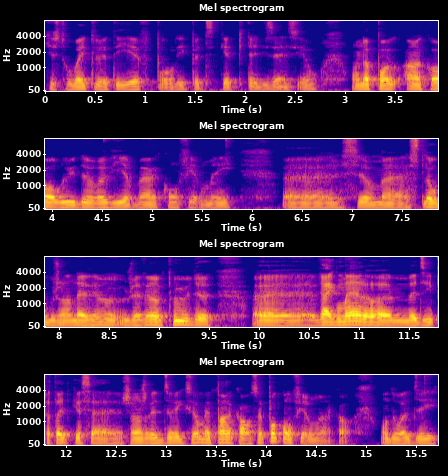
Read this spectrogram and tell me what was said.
qui se trouve être l'ETF pour les petites capitalisations. On n'a pas encore eu de revirement confirmé. sur ma slope, j'en avais j'avais un peu de vaguement là, me dire peut-être que ça changerait de direction, mais pas encore. C'est pas confirmé encore, on doit le dire.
